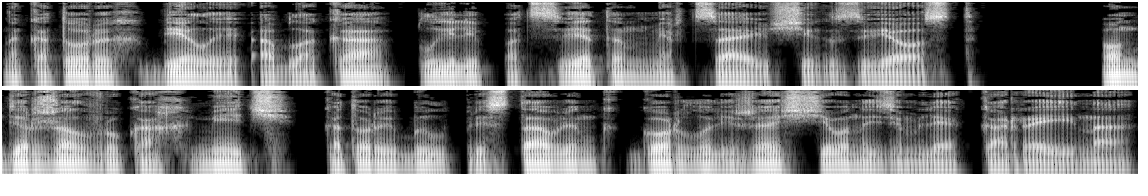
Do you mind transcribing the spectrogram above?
на которых белые облака плыли под светом мерцающих звезд. Он держал в руках меч, который был приставлен к горлу лежащего на земле Карейна.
